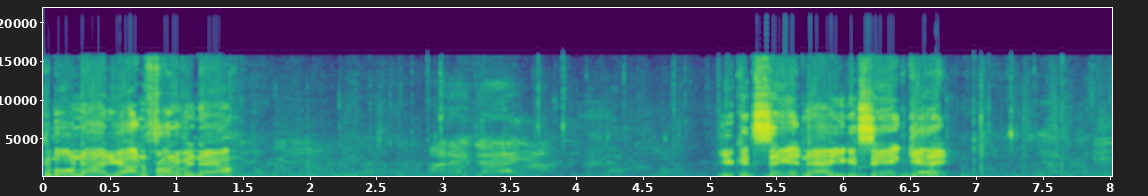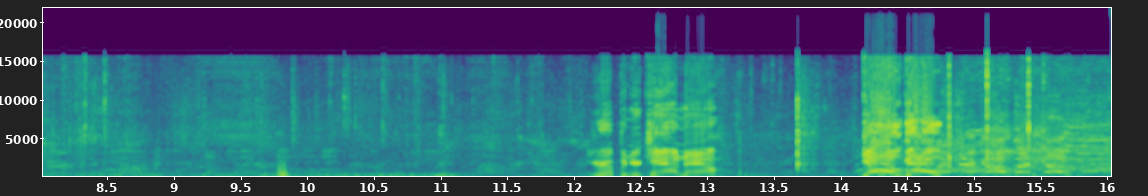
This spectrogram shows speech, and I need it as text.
Come on, Nine. You're out in front of it now. Come on, AJ. You can see it now. You can see it. Get it. You're up in your count now. Go, go! There, go, buddy, go.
